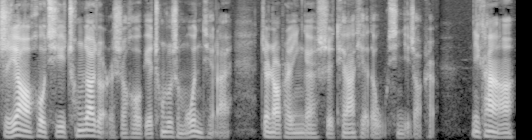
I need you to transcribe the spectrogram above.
只要后期冲胶卷的时候别冲出什么问题来，这张照片应该是铁打铁的五星级照片。你看啊，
